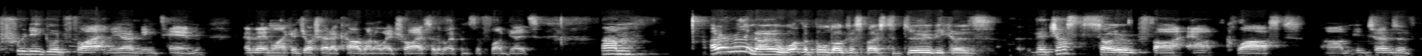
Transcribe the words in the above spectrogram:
pretty good fight in the opening 10. And then like a Josh Addo-Carr runaway try sort of opens the floodgates. Um, I don't really know what the Bulldogs are supposed to do because they're just so far outclassed um, in terms of –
